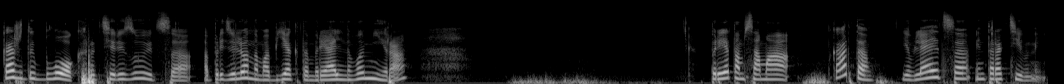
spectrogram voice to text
Каждый блок характеризуется определенным объектом реального мира. При этом сама карта является интерактивной.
